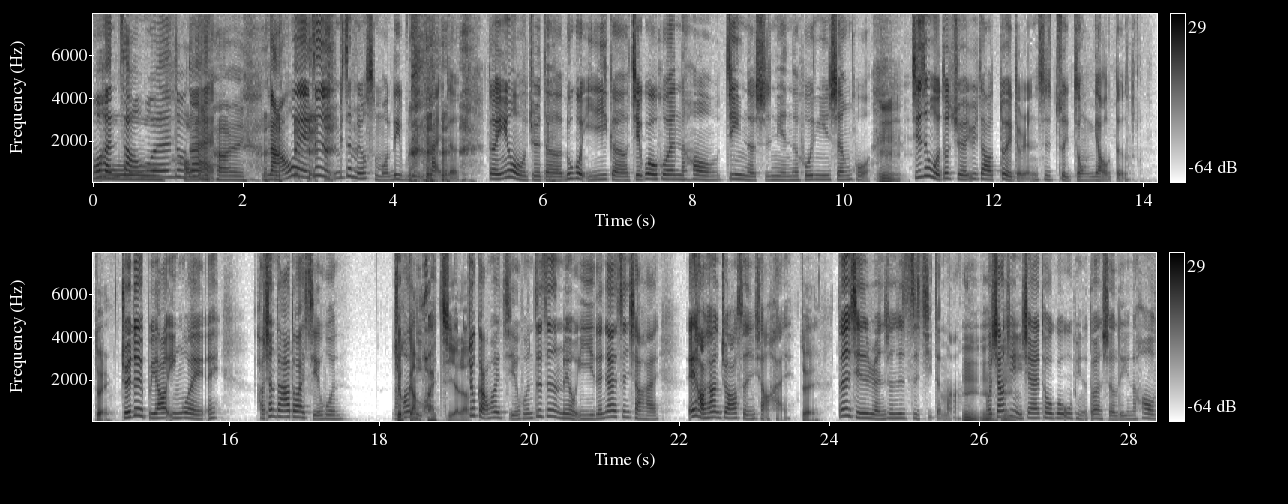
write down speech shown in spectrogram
我很早婚，对不对？哪位？这这没有什么厉不厉害的，对，因为我觉得如果以一个结过婚，然后经营了十年的婚姻生活，嗯，其实我都觉得遇到对的人是最重要的。对，绝对不要因为哎，好像大家都在结婚，就赶快结了，就赶快结婚，这真的没有意义。人家生小孩，哎，好像就要生小孩。对，但是其实人生是自己的嘛。嗯嗯。我相信你现在透过物品的断舍离，然后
